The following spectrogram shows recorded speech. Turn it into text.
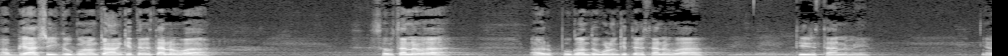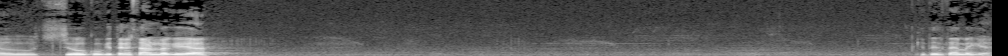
अभ्यासी को गुण कहाँ? कितने स्थान हुआ? सब स्थान हुआ? और पुगंत गुण कितने स्थान हुआ? तीन स्थान में। और चो को कितने स्थान लगेगा कितने स्थान लग गया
